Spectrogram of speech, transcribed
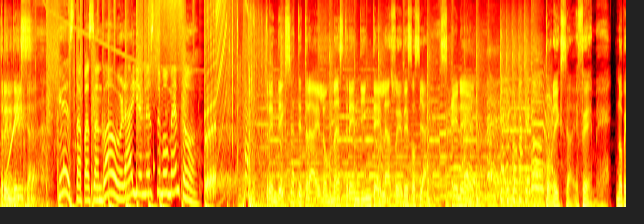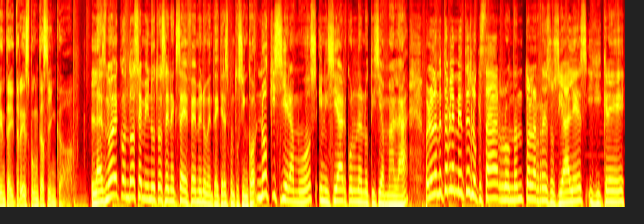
Trendexa. ¿Qué está pasando ahora y en este momento? Trendexa te trae lo más trending de las redes sociales en el por Exa FM 93.5. Las 9 con 12 minutos en XFM 93.5. No quisiéramos iniciar con una noticia mala, pero lamentablemente es lo que está rondando todas las redes sociales y cree,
